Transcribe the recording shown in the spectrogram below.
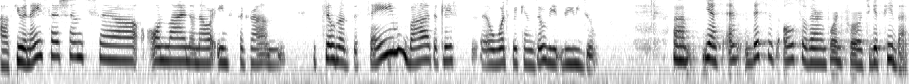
uh, Q&A sessions uh, online on our Instagram. It's still not the same, but at least uh, what we can do, we, we do. Um, yes, this is also very important for to get feedback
